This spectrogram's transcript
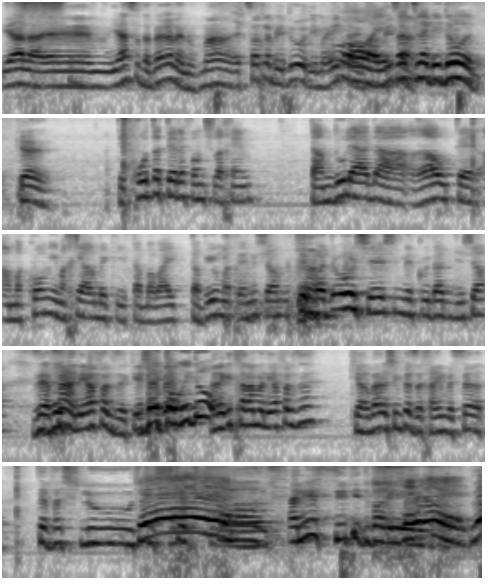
יאללה, אמ, יאסו, דבר אלינו. מה, עצות לבידוד, אם היית, או, אם חווית? עצות לבידוד. כן. תיקחו את הטלפון שלכם, תעמדו ליד הראוטר, המקום עם הכי הרבה קליטה בבית, תביאו מתנה שם, תוודאו שיש נקודת גישה. זה יפה, ו- אני עף על זה. כי יש הרבה- ותורידו- אני אגיד לך למה אני עף על זה? כי הרבה אנשים כזה חיים בסרט. תבשלו, כן. תשתתפו. אני עשיתי דברים. לא,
